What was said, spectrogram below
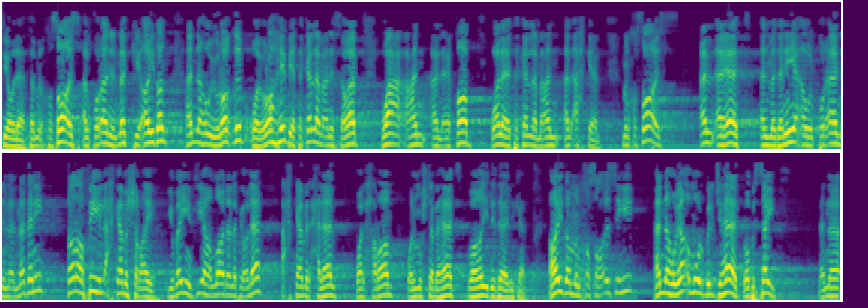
في علاه. فمن خصائص القرآن المكي أيضا أنه يرغب ويرهب يتكلم عن الثواب وعن العقاب ولا يتكلم عن الأحكام. من خصائص الآيات المدنية أو القرآن المدني ترى فيه الأحكام الشرعية. يبين فيها الله جل في علاه أحكام الحلال والحرام والمشتبهات وغير ذلك. أيضا من خصائصه أنه يأمر بالجهاد وبالسيف. لأن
